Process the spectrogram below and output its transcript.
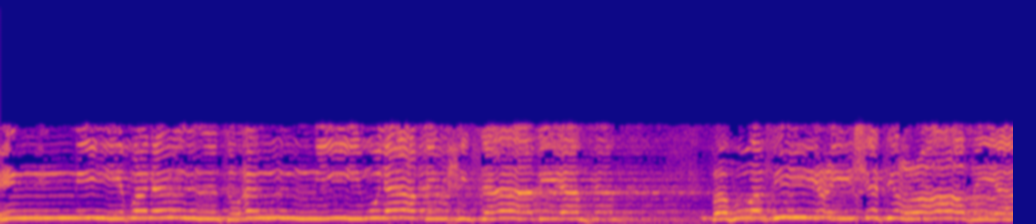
إني ظننت أني ملاق حسابيه فهو في عيشة راضية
